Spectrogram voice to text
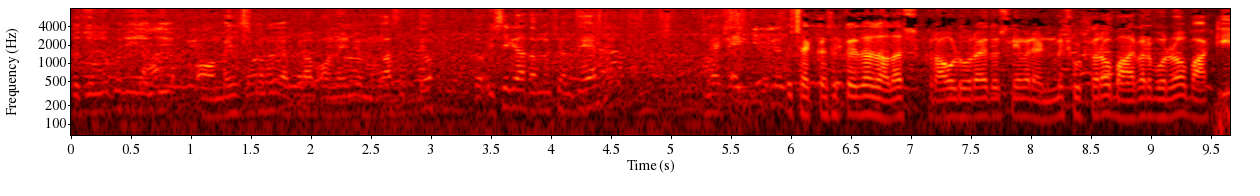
तो जिन लोग को जल्दी मैसेज करो या फिर आप ऑनलाइन में मंगा सकते हो। तो इसी के साथ हम लोग चलते हैं। तो चेक कर सकते हो, इतना ज़्यादा क्राउड हो रहा है तो इसलिए मैं रेंट में शूट कर रहा हूँ बार बार बोल रहा हूँ। बाकी,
